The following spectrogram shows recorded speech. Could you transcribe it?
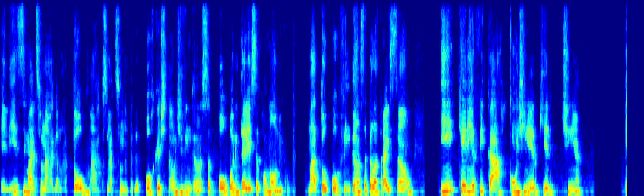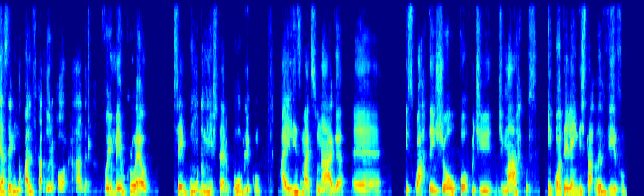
Elise Matsunaga matou Marcos Matsunaga por questão de vingança ou por interesse econômico. Matou por vingança pela traição e queria ficar com o dinheiro que ele tinha. E a segunda qualificadora colocada foi o meio cruel. Segundo o Ministério Público, a Elise Matsunaga é, esquartejou o corpo de, de Marcos enquanto ele ainda estava vivo.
